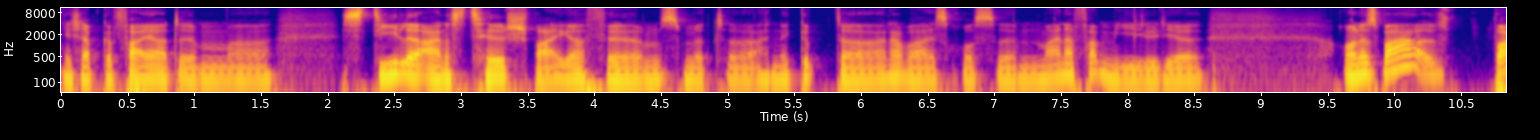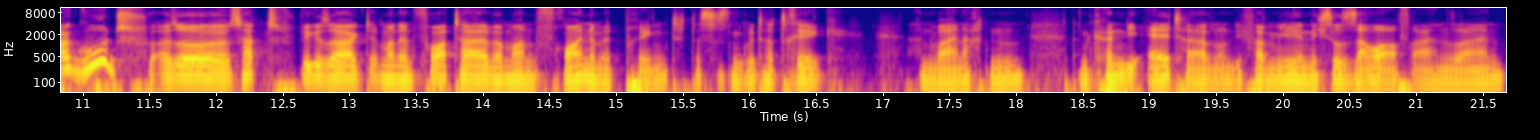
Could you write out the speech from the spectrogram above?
Ich habe gefeiert im äh, Stile eines Till Schweiger-Films mit äh, einem Ägypter, einer Weißrussin, meiner Familie. Und es war, es war gut. Also es hat, wie gesagt, immer den Vorteil, wenn man Freunde mitbringt. Das ist ein guter Trick an Weihnachten. Dann können die Eltern und die Familie nicht so sauer auf einen sein.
